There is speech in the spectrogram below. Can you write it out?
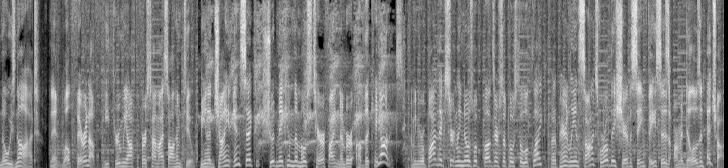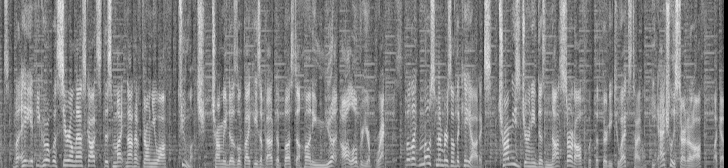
no, he's not. And, well, fair enough. He threw me off the first time I saw him, too. Being a giant insect should make him the most terrifying member of the Chaotix. I mean, Robotnik certainly knows what bugs are supposed to look like, but apparently in Sonic's world, they share the same face as armadillos and hedgehogs. But hey, if you grew up with cereal mascots, this might not have thrown you off too much. Charmy does look like he's about to bust a honey nut all over your breakfast. But like most members of the Chaotix, Charmy's journey does not start off with the 32X title. He actually started off, like a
